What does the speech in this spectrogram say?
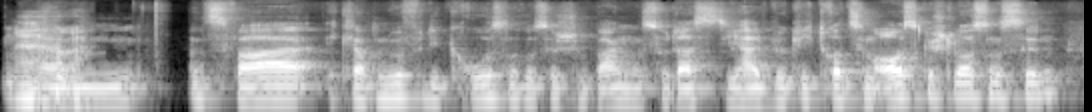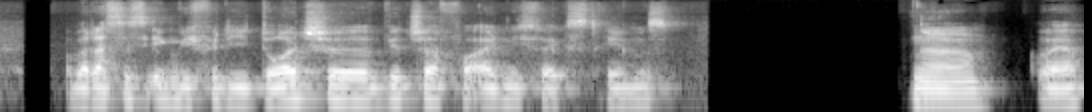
Ähm, und zwar, ich glaube, nur für die großen russischen Banken, sodass die halt wirklich trotzdem ausgeschlossen sind. Aber dass es irgendwie für die deutsche Wirtschaft vor allem nicht so extrem ist. ja. Aber ja,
